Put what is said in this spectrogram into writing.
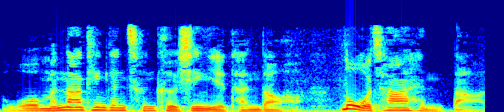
我们那天跟陈可辛也谈到哈，落差很大。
